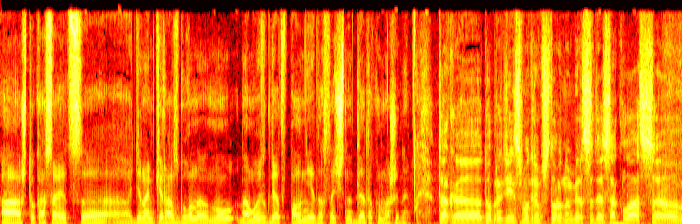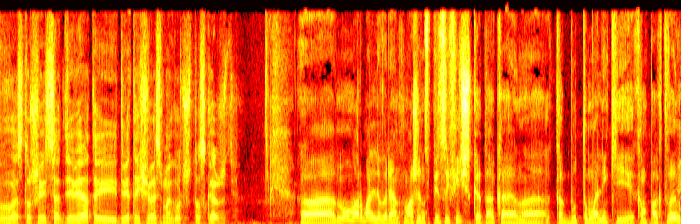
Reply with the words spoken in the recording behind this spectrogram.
А что касается э, динамики разгона, ну, на мой взгляд, вполне достаточно для такой машины. Так, э, добрый день. Смотрим в сторону Mercedes А-класс. В 169 2008 год. Что скажете? А, ну, нормальный вариант. Машина специфическая такая, она как будто маленький компакт-вен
